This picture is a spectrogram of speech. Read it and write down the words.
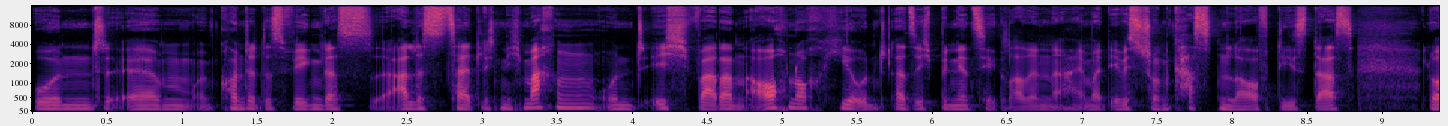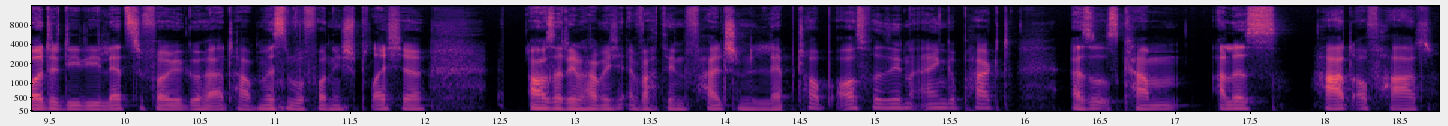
und ähm, konnte deswegen das alles zeitlich nicht machen. Und ich war dann auch noch hier und, also ich bin jetzt hier gerade in der Heimat, ihr wisst schon, Kastenlauf, dies, das. Leute, die die letzte Folge gehört haben, wissen, wovon ich spreche. Außerdem habe ich einfach den falschen Laptop aus Versehen eingepackt. Also es kam alles hart auf hart.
